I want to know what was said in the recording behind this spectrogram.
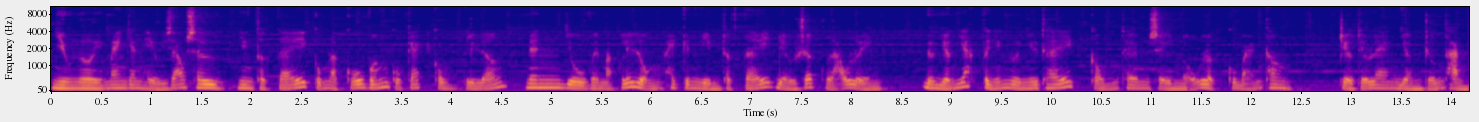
Nhiều người mang danh hiệu giáo sư nhưng thực tế cũng là cố vấn của các công ty lớn nên dù về mặt lý luận hay kinh nghiệm thực tế đều rất lão luyện. Được dẫn dắt từ những người như thế cộng thêm sự nỗ lực của bản thân, Triệu Tiểu Lan dần trưởng thành.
